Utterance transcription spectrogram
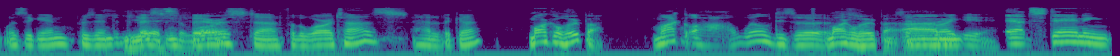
was again presented, Yes, best and fairest uh, for the Waratahs. How did it go? Michael Hooper. Michael, ah, well deserved. Michael Hooper. He's had a um, great year. Outstanding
